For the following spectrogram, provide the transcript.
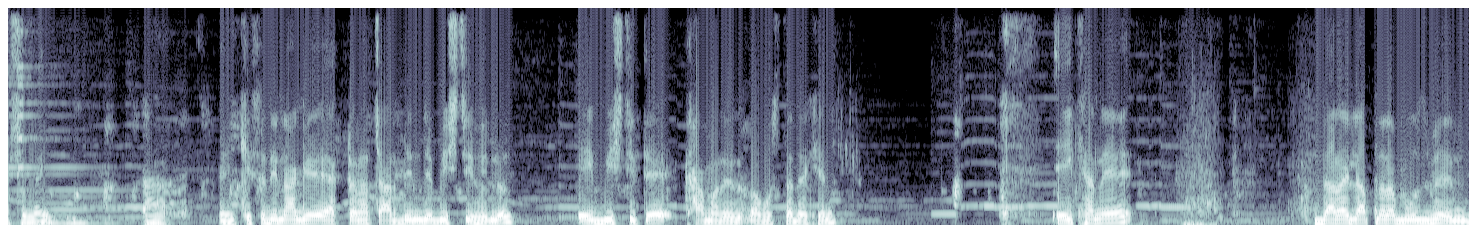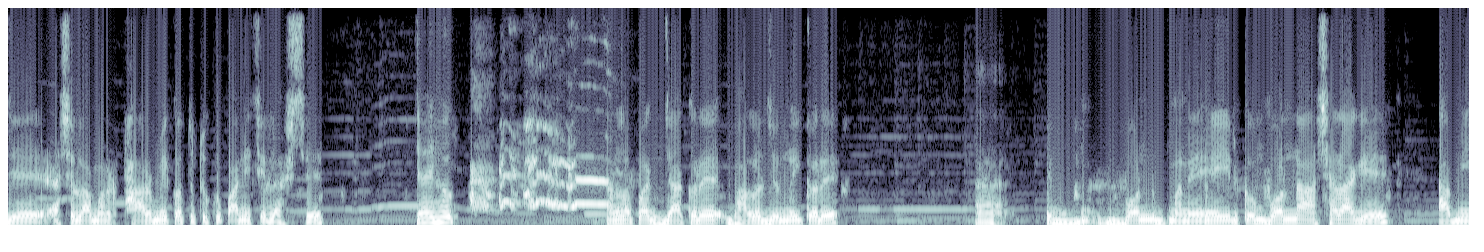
আসে নাই। কিছুদিন আগে একটানা চার দিন যে বৃষ্টি হইল, এই বৃষ্টিতে খামারের অবস্থা দেখেন। এইখানে দাঁড়াইলে আপনারা বুঝবেন যে আসলে আমার ফার্মে কতটুকু পানি চলে আসছে। যাই হোক, আল্লাহ পাক যা করে ভালোর জন্যই করে। বন মানে এইরকম বন্যা আসার আগে আমি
